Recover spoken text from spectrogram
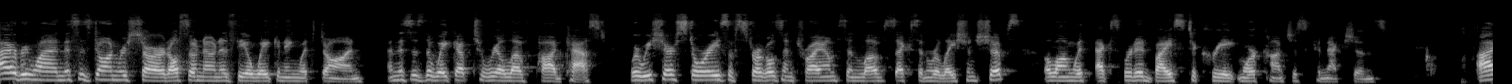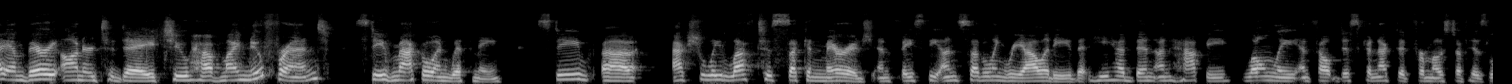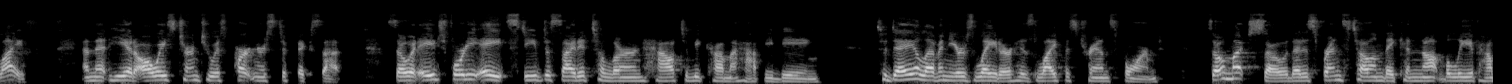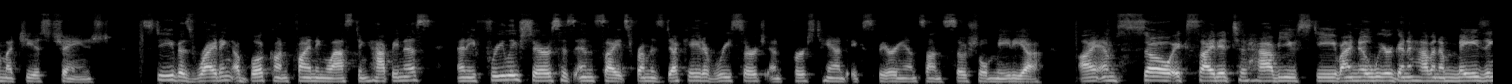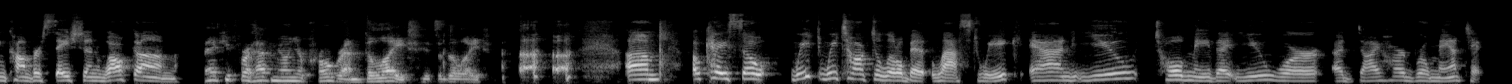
Hi, everyone. This is Dawn Richard, also known as The Awakening with Dawn. And this is the Wake Up to Real Love podcast, where we share stories of struggles and triumphs in love, sex, and relationships, along with expert advice to create more conscious connections. I am very honored today to have my new friend, Steve McEwen, with me. Steve uh, actually left his second marriage and faced the unsettling reality that he had been unhappy, lonely, and felt disconnected for most of his life, and that he had always turned to his partners to fix that. So at age 48, Steve decided to learn how to become a happy being. Today, 11 years later, his life is transformed. So much so that his friends tell him they cannot believe how much he has changed. Steve is writing a book on finding lasting happiness and he freely shares his insights from his decade of research and firsthand experience on social media. I am so excited to have you, Steve. I know we are going to have an amazing conversation. Welcome. Thank you for having me on your program. Delight. It's a delight. um, okay, so we we talked a little bit last week, and you told me that you were a diehard romantic.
